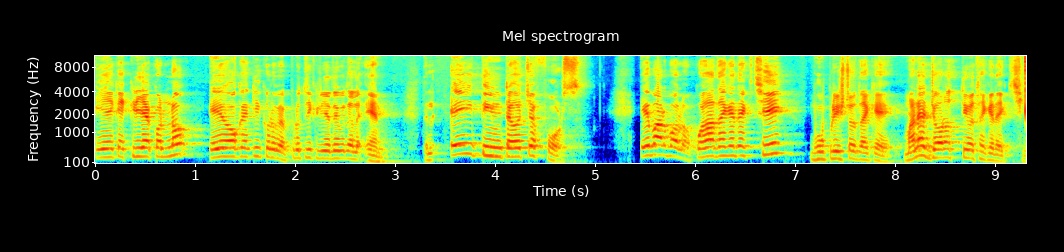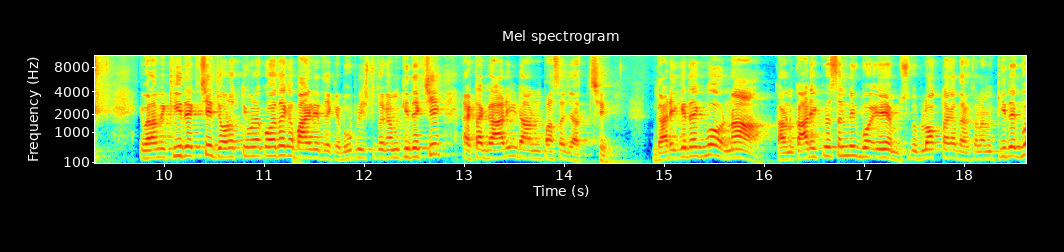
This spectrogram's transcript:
এ একে ক্রিয়া করল, এ ওকে কী করবে? প্রতিক্রিয়া দেবে, তাহলে এন। তাহলে এই তিনটা হচ্ছে ফোর্স এবার বলো, কোথা থেকে দেখছি? ভূপৃষ্ঠ থেকে মানে জড়ত্বীয় থেকে দেখছি। এবার আমি কি দেখছি? জড়ত্বীয় মানে কোথা থেকে? বাইরে থেকে। ভূপৃষ্ঠ থেকে আমি কি দেখছি? একটা গাড়ি ডান পাশে যাচ্ছে। গাড়িকে দেখব? না, কারণ কার ইকুয়েশন লিখব? এম শুধু ব্লকটাকে দেখো। তাহলে আমি কি দেখব?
